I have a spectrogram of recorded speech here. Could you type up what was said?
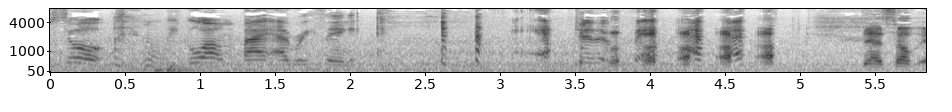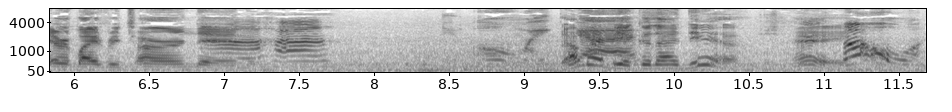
So we go out and buy everything after the fact. That stuff everybody's returned, and Uh huh. Oh my god. that might be a good idea. Hey, No,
